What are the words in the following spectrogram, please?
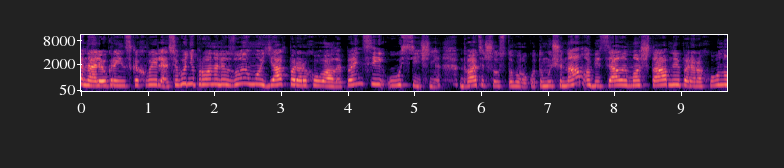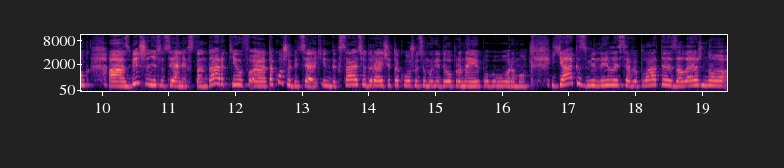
каналі Українська Хвиля. Сьогодні проаналізуємо, як перерахували пенсії у січні 26-го року, тому що нам обіцяли масштабний перерахунок, збільшення соціальних стандартів. е, Також обіцяють індексацію. До речі, також у цьому відео про неї поговоримо. Як змінилися виплати залежно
